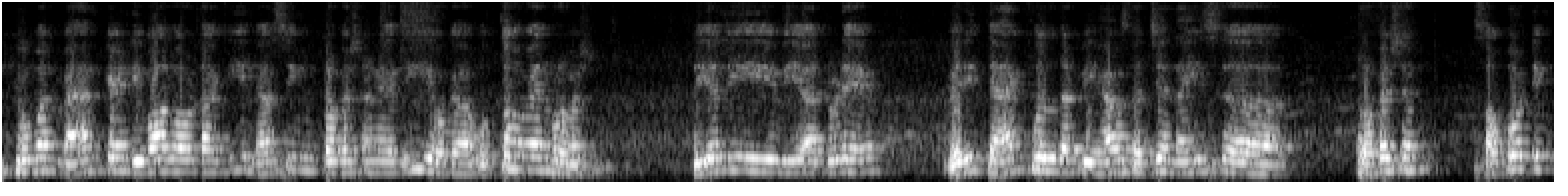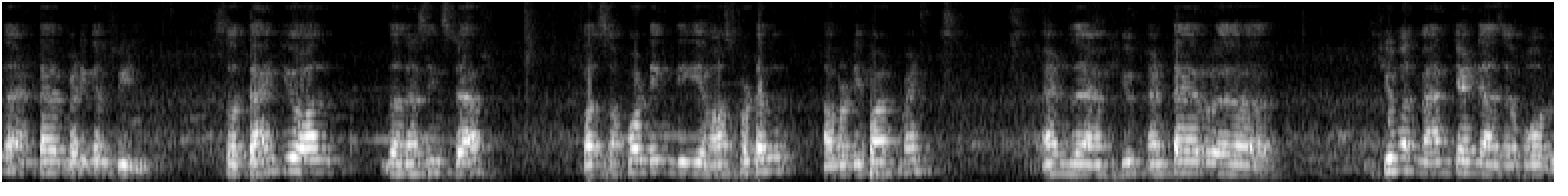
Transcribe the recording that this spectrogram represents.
హ్యూమన్ మ్యాన్ కైండ్ ఇవాల్వ్ అవడానికి నర్సింగ్ ప్రొఫెషన్ అనేది ఒక ఉత్తమమైన profession really we are today very thankful that we have such a nice profession supporting the entire medical field so thank you all the nursing staff for supporting the hospital, our department, and the entire uh, human mankind as a whole.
